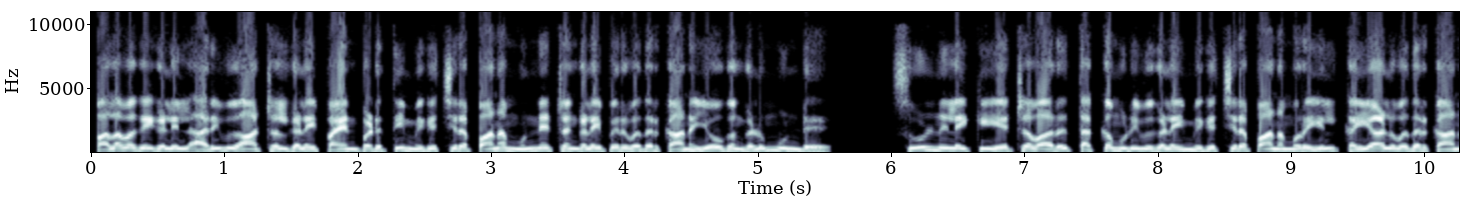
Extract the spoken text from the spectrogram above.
பல வகைகளில் அறிவு ஆற்றல்களை பயன்படுத்தி மிகச்சிறப்பான முன்னேற்றங்களை பெறுவதற்கான யோகங்களும் உண்டு. சூழ்நிலைக்கு ஏற்றவாறு தக்க முடிவுகளை மிகச்சிறப்பான முறையில் கையாளுவதற்கான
